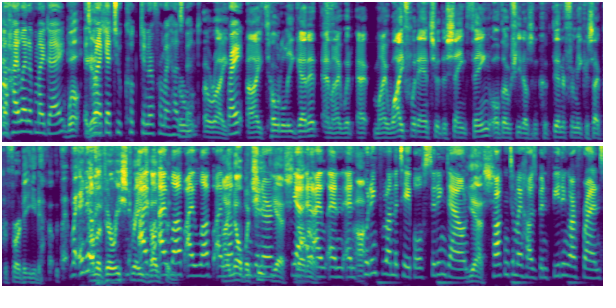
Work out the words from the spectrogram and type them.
The highlight of my day Well, is when I get to cook dinner for my husband. All right. Right? I totally get it. And I would, uh, my wife would answer the same thing, although she doesn't cook dinner for me because I prefer to eat out. Right, right. I'm a very strange I, husband. I love, I love, I love know, cooking but she- dinner. yes, yeah, no, no. and I and and Uh, putting food on the table, sitting down, Yes. talking to my husband, feeding our friends.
